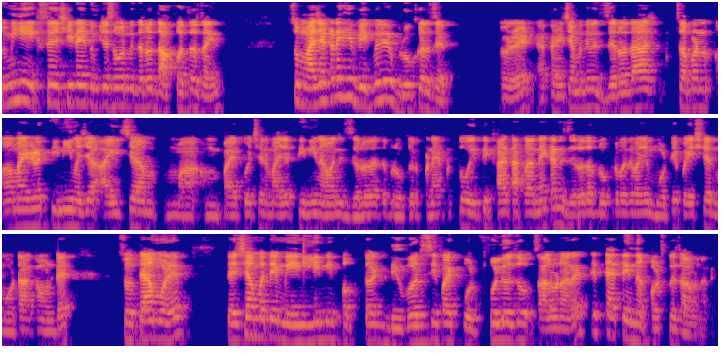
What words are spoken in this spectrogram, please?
सो मी ही एक्सेल शीट आहे तुमच्यासमोर मी दररोज दाखवतच जाईन सो माझ्याकडे हे वेगवेगळे ब्रोकर्स आहेत. राईट आता ह्याच्यामध्ये मी झेरोदाचा पण माझ्याकडे तिन्ही माझ्या आईच्या बायकोच्या आणि माझ्या तिन्ही नावाने झेरोदाचा ब्रोकर पण आहे. पण तो इथे काय टाकला नाही कारण झेरोदा ब्रोकरमध्ये माझे मोठे पैसे आहेत मोठा अकाउंट आहे. सो त्यामुळे त्याच्यामध्ये मेनली मी फक्त डिव्हर्सिफाईड पोर्टफोलिओ जो चालवणार आहे ते त्या तीन अकाउंट्समध्ये चालवणार आहे.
